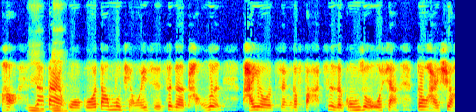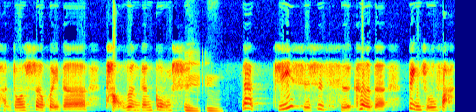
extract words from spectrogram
好，那当然，我国到目前为止，这个讨论还有整个法治的工作，我想都还需要很多社会的讨论跟共识。嗯嗯。那即使是此刻的病主法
